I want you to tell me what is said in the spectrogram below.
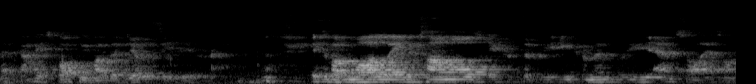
that guy is talking about the agility here. it's about modeling the tunnels iteratively, incrementally, and so on and so on.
